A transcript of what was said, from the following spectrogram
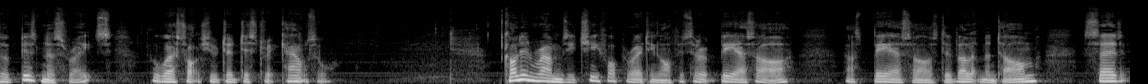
of business rates for West Oxfordshire District Council. Colin Ramsey, Chief Operating Officer at BSR, that's BSR's development arm, said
